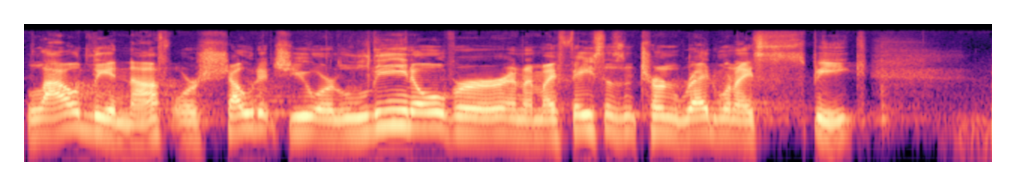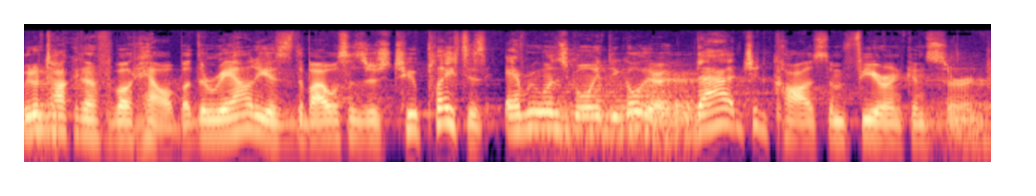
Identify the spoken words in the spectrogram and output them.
loudly enough or shout at you or lean over and my face doesn't turn red when I speak. We don't talk enough about hell, but the reality is the Bible says there's two places. Everyone's going to go there. That should cause some fear and concern.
